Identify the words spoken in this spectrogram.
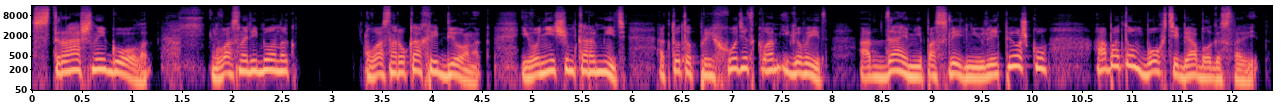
страшный голод. У вас на ребенок у вас на руках ребенок, его нечем кормить, а кто-то приходит к вам и говорит, отдай мне последнюю лепешку, а потом Бог тебя благословит.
